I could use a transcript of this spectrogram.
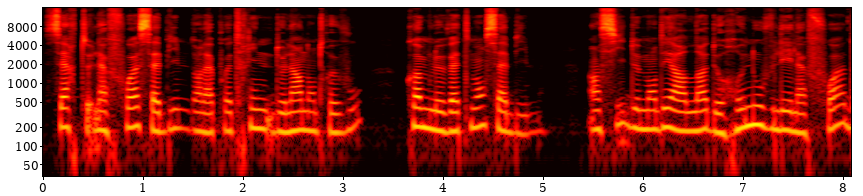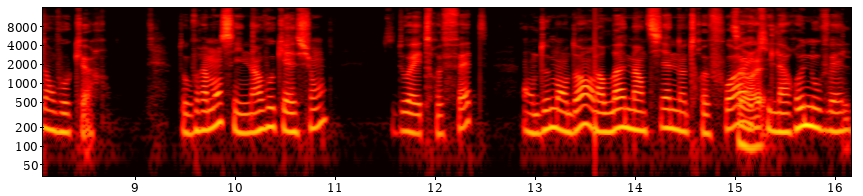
Certes, la foi s'abîme dans la poitrine de l'un d'entre vous, comme le vêtement s'abîme. Ainsi, demandez à Allah de renouveler la foi dans vos cœurs. Donc vraiment, c'est une invocation qui doit être faite en demandant à Allah maintienne notre foi et qu'il la renouvelle,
